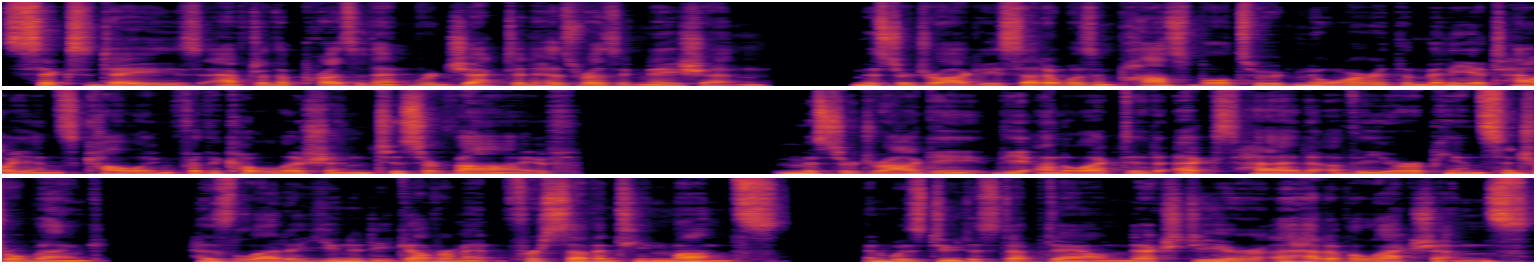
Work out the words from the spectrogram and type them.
Six days after the president rejected his resignation, Mr. Draghi said it was impossible to ignore the many Italians calling for the coalition to survive. Mr. Draghi, the unelected ex head of the European Central Bank, has led a unity government for 17 months and was due to step down next year ahead of elections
